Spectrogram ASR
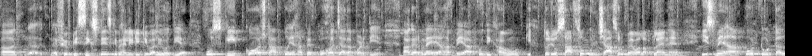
फिफ्टी सिक्स डेज़ की वैलिडिटी वाली होती है, उसकी कॉस्ट आपको यहाँ पे बहुत ज़्यादा पड़ती है। अगर मैं यहाँ पे आपको दिखाऊँ कि तो जो सात रुपए वाला प्लान है, इसमें आपको टोटल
